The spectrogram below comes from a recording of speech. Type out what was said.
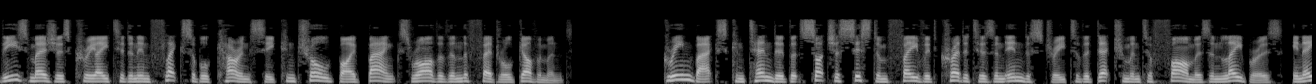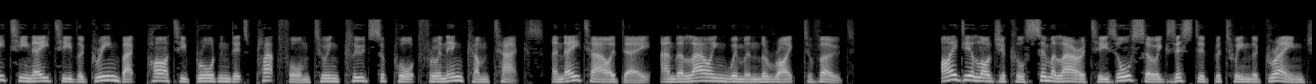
these measures created an inflexible currency controlled by banks rather than the federal government. Greenbacks contended that such a system favored creditors and industry to the detriment of farmers and laborers. In 1880, the Greenback Party broadened its platform to include support for an income tax, an eight-hour day, and allowing women the right to vote. Ideological similarities also existed between the Grange,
